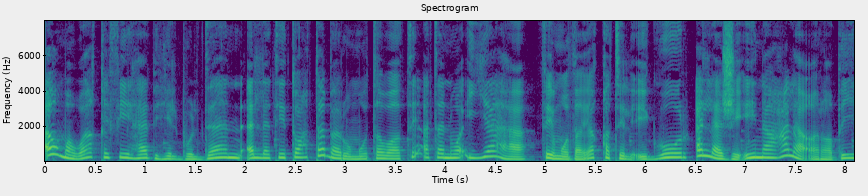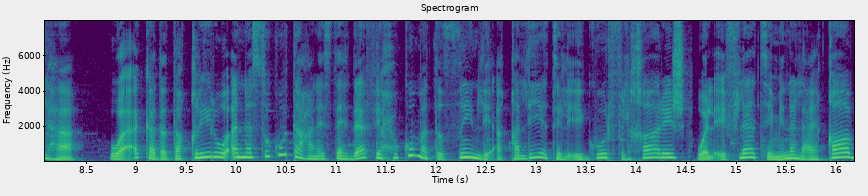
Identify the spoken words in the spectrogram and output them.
أو مواقف هذه البلدان التي تعتبر متواطئة وإياها في مضايقة الإيغور اللاجئين على أراضيها. وأكد التقرير أن السكوت عن استهداف حكومة الصين لأقلية الإيغور في الخارج والإفلات من العقاب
